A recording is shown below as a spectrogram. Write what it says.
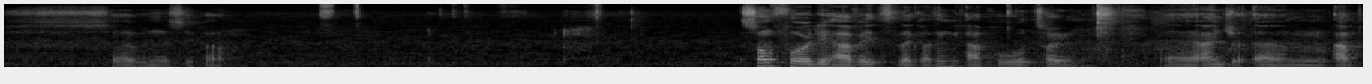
Seven zip some already have it like i think apple sorry uh, android um, app,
